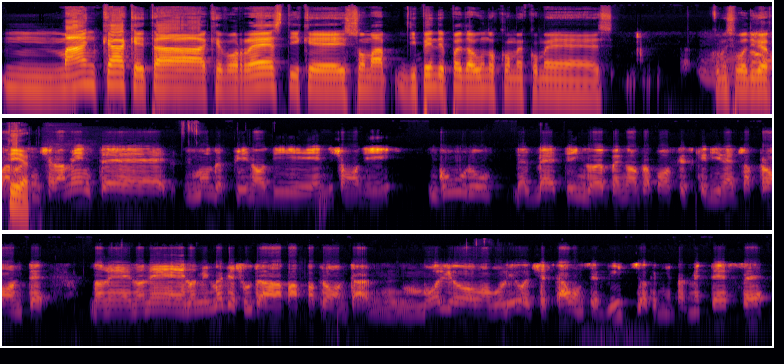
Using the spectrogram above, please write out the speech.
mh, mm, manca, che, che, vorresti, che insomma dipende poi da uno come, come, come si vuole no, divertire. Guarda, sinceramente il mondo è pieno di, diciamo, di guru del betting dove vengono proposte schedine già pronte. Non, è, non, è, non, mi è mai piaciuta la pappa pronta. Voglio, volevo cercare un servizio che mi permettesse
